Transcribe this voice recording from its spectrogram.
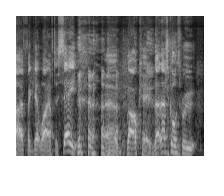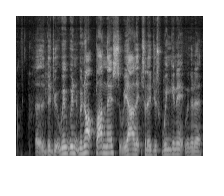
I forget what I have to say. um, right, okay. Let, us go through. Uh, the, we, we, we're not planning this. We are literally just winging it. We're gonna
